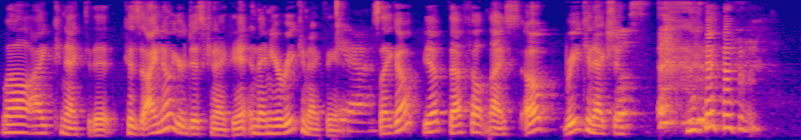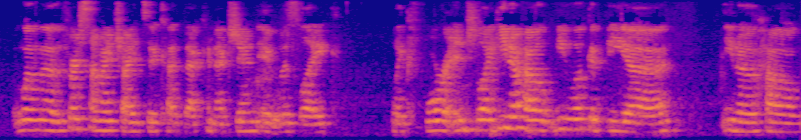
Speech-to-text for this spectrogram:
well, I connected it because I know you're disconnecting it, and then you're reconnecting it. Yeah. It's like, oh, yep, that felt nice. Oh, reconnection. When the, the first time I tried to cut that connection, it was like like four inch. Like you know how you look at the uh, you know how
